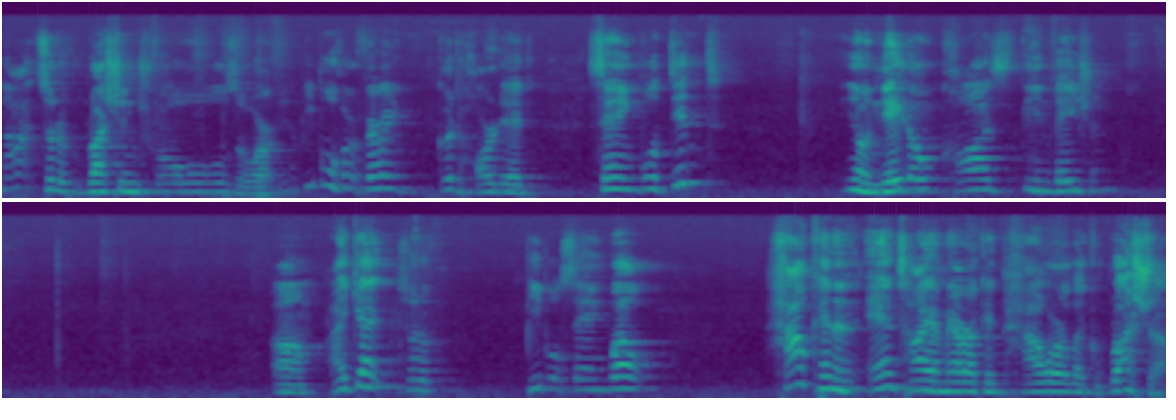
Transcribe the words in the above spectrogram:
not sort of Russian trolls or you know, people who are very good hearted saying, well, didn't you know, NATO cause the invasion? um, I get sort of people saying, well, how can an anti-American power like Russia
